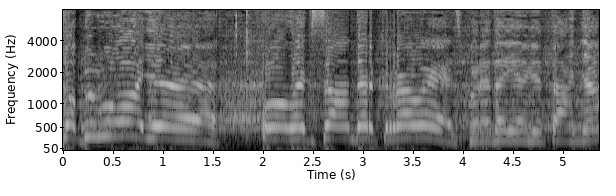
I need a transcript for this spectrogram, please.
забиває. Олександр Кравець передає вітання.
